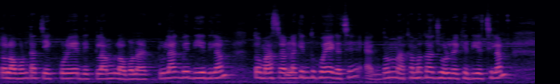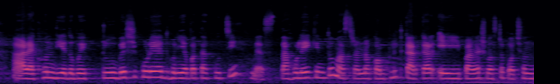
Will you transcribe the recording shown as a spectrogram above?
তো লবণটা চেক করে দেখলাম, লবণ আর একটু লাগবে, দিয়ে দিলাম। তো মাছ রান্না কিন্তু হয়ে গেছে, একদম মাখা মাখা ঝোল রেখে দিয়েছিলাম। আর এখন দিয়ে দেবো একটু বেশি করে ধনিয়া পাতা কুচি। ব্যাস, তাহলেই কিন্তু মাছ রান্না কমপ্লিট কার কার এই পাঙাশ মাছটা পছন্দ,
